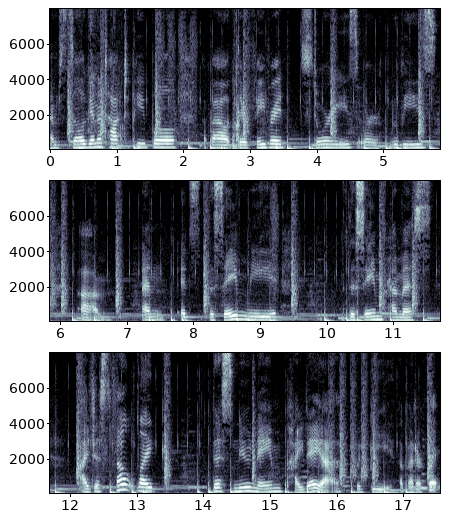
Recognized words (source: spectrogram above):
I'm still gonna talk to people about their favorite stories or movies. Um, and it's the same me, the same premise. I just felt like this new name, Paideia, would be a better fit.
